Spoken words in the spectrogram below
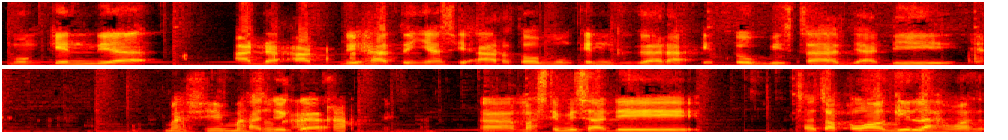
mungkin dia ada art di hatinya si Arto mungkin gegara itu bisa jadi. Masih Kan masuk juga- akal. ah, masih bisa di cocok logi lah mas.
